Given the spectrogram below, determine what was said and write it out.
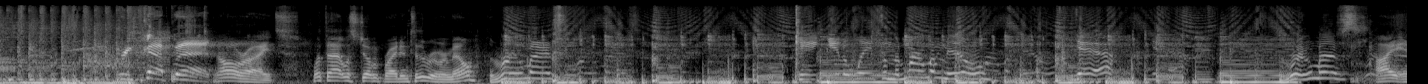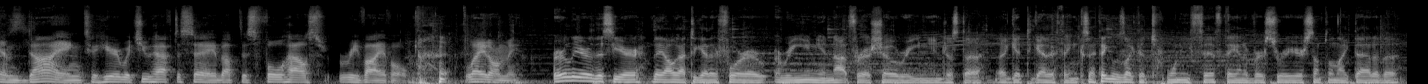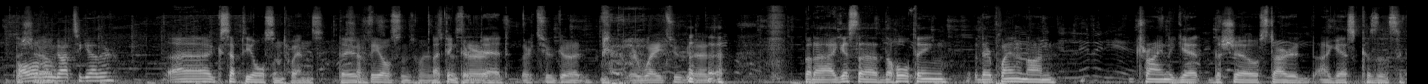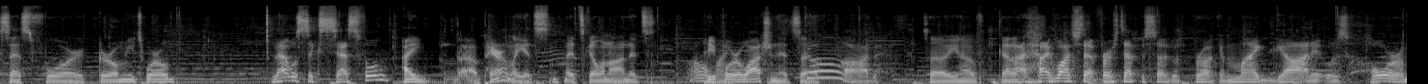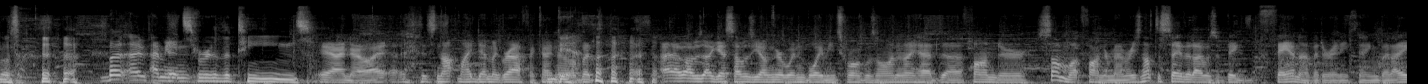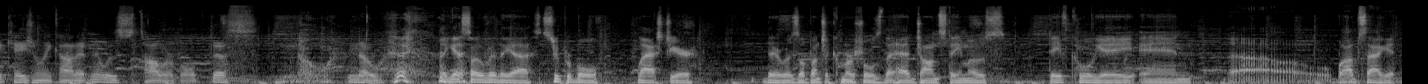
Recap it! All right, with that, let's jump right into the rumor mill. The rumors. Can't get away from the rumor mill. Yeah. Rumors. I am dying to hear what you have to say about this Full House revival. Lay it on me. Earlier this year, they all got together for a, a reunion, not for a show reunion, just a, a get together thing. Because I think it was like the 25th anniversary or something like that of the, the All show. of them got together, uh, except the Olsen twins. They've, except the Olsen twins. I think they're dead. They're too good. They're way too good. But uh, I guess uh, the whole thing, they're planning on trying to get the show started, I guess, because of the success for Girl Meets World. that was successful. I apparently it's it's going on. It's Oh people are watching it, so God. So you know gotta. I, I watched that first episode with Brooke, and my God, it was horrible. but I, I mean, it's for the teens. yeah, I know. I, uh, it's not my demographic, I know. But I, I was, I guess, I was younger when Boy Meets World was on, and I had uh, fonder, somewhat fonder memories. Not to say that I was a big fan of it or anything, but I occasionally caught it, and it was tolerable. This, no, no. I guess over the uh, Super Bowl last year, there was a bunch of commercials that had John Stamos, Dave Coulier, and uh, Bob Saget,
